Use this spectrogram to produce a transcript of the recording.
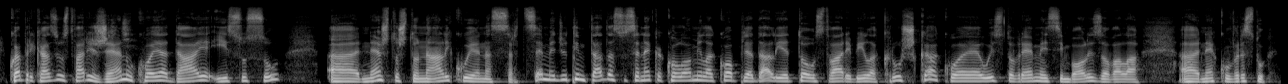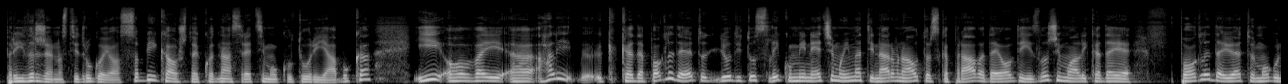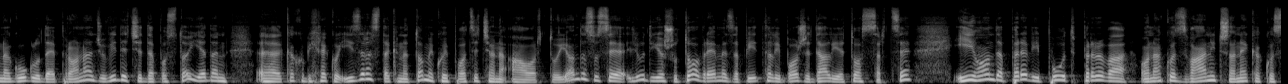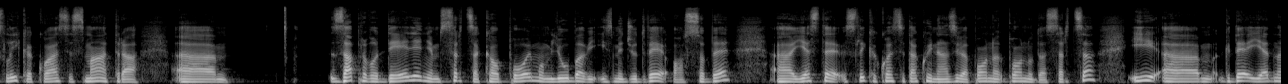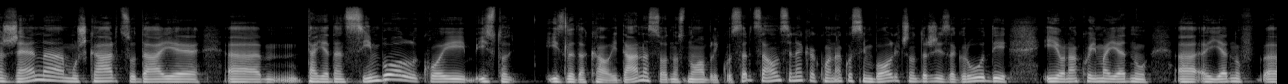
koja prikazuje u stvari ženu koja daje Isusu a, nešto što nalikuje na srce, međutim tada su se nekako lomila koplja da li je to u stvari bila kruška koja je u isto vreme i simbolizovala a, neku vrstu privrženosti drugoj osobi, kao što je kod nas recimo u kulturi jabuka. I ovaj, a, ali kada pogleda eto ljudi tu sliku, mi nećemo imati naravno autorska prava da je ovde izložimo, ali kada je pogledaju, eto mogu na Google da je pronađu, vidjet će da postoji jedan, e, kako bih rekao, izrastak na tome koji podsjeća na aortu. I onda su se ljudi još u to vreme zapitali, Bože, da li je to srce? I onda prvi put, prva onako zvanična nekako slika koja se smatra um, zapravo deljenjem srca kao pojmom ljubavi između dve osobe a, jeste slika koja se tako i naziva ponuda srca i um, gde jedna žena muškarcu daje um, taj jedan simbol koji isto izgleda kao i danas, odnosno u obliku srca, a on se nekako onako simbolično drži za grudi i onako ima jednu, uh, jednu uh, uh,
